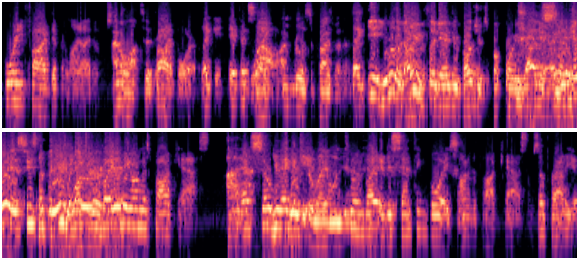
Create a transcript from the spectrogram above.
45 different line items. I have a lot too. Probably more. Like if it's wow, I'm really surprised by this. Like- Yeah, you really don't even think Andrew budgets before you got here. And then here he is, he's the like biggest when you budgeter invited here. me on this podcast, I- that's so you big of you way on to here. invite a dissenting voice onto the podcast. I'm so proud of you.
